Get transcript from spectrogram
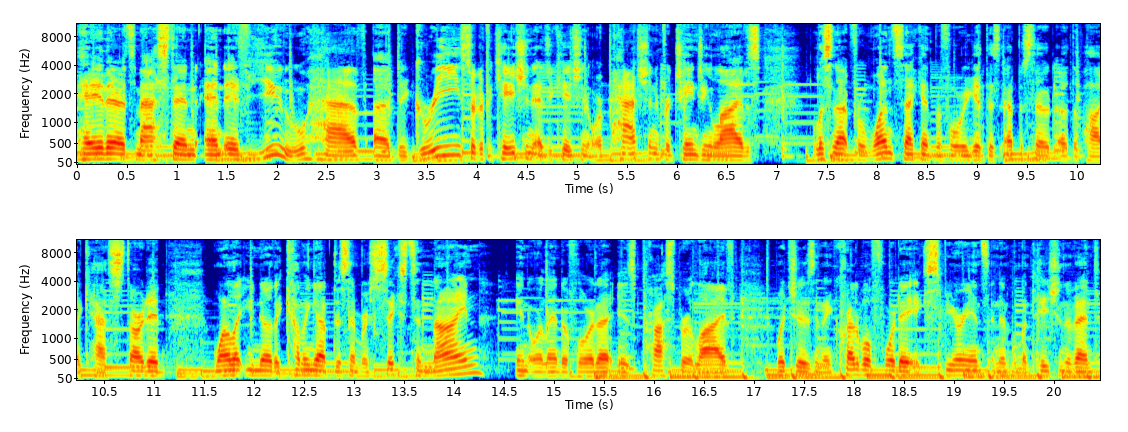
Hey there, it's Mastin. And if you have a degree, certification, education, or passion for changing lives, listen up for one second before we get this episode of the podcast started. Want to let you know that coming up December 6 to 9 in Orlando, Florida is Prosper Live, which is an incredible four day experience and implementation event.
